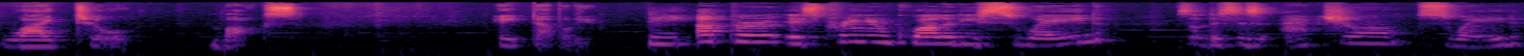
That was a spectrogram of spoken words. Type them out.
wide toe box. 8W. The upper is premium quality suede. So this is actual suede.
